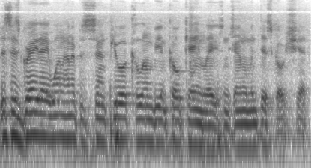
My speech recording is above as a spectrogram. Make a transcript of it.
This is grade A, 100% pure Colombian cocaine, ladies and gentlemen, disco shit.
